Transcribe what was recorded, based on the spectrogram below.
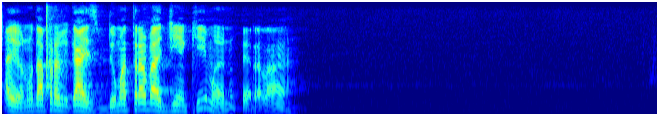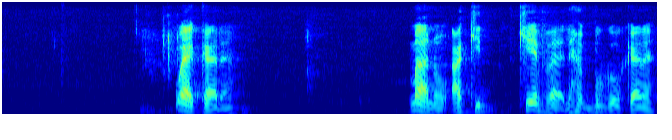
Aí, ó, não dá pra ver. Guys, deu uma travadinha aqui, mano. Pera lá. Ué, cara. Mano, aqui. Que, velho? Bugou, cara.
